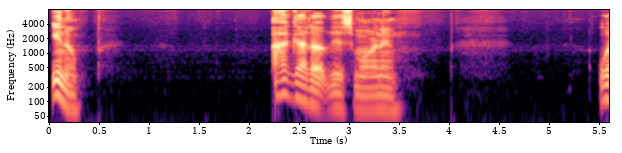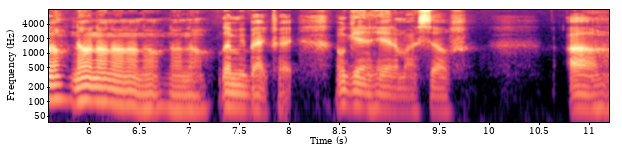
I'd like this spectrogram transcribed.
you know, I got up this morning well, no, no, no, no, no, no, no. Let me backtrack. I'm getting ahead of myself. Uh,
